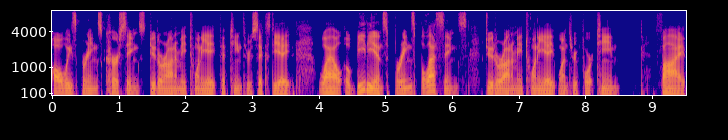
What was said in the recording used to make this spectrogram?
always brings cursings, Deuteronomy 28:15 through 68, while obedience brings blessings, Deuteronomy 28 1 through 14. 5.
